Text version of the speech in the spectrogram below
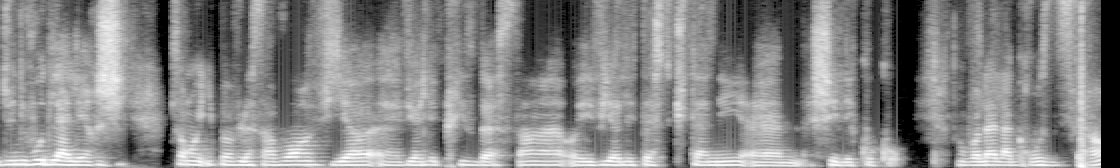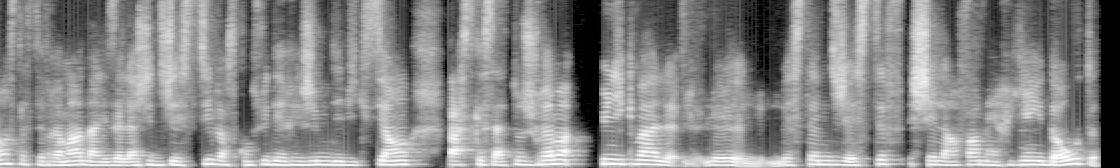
du niveau de l'allergie. Ils peuvent le savoir via, via les prises de sang et via les tests cutanés chez les cocos. Donc voilà la grosse différence. C'est vraiment dans les allergies digestives lorsqu'on suit des régimes d'éviction parce que ça touche vraiment uniquement le, système digestif chez l'enfant, mais rien d'autre.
